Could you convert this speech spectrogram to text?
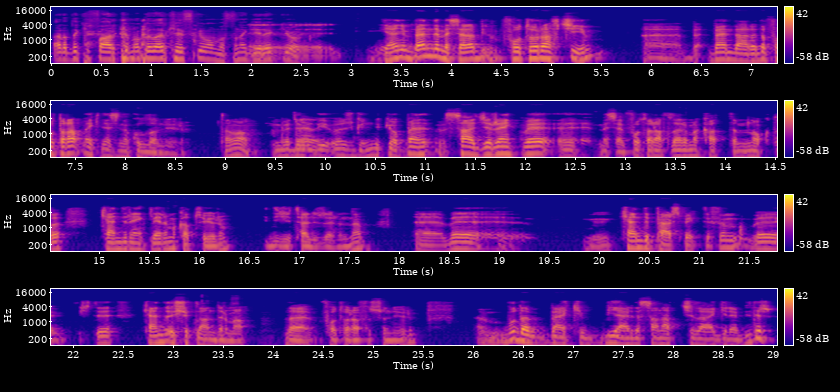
aradaki farkın o kadar keskin olmasına gerek yok. E, Yani ben de mesela bir fotoğrafçıyım. Ee, be- Ben de arada fotoğraf makinesini kullanıyorum. Tamam. Ve de Evet. bir özgünlük yok. Ben sadece renk ve e, mesela fotoğraflarıma kattığım nokta kendi renklerimi katıyorum dijital üzerinden. Ee, ve e, kendi perspektifim ve işte kendi ışıklandırmamla fotoğrafı sunuyorum. Bu da belki bir yerde sanatçılığa girebilir.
